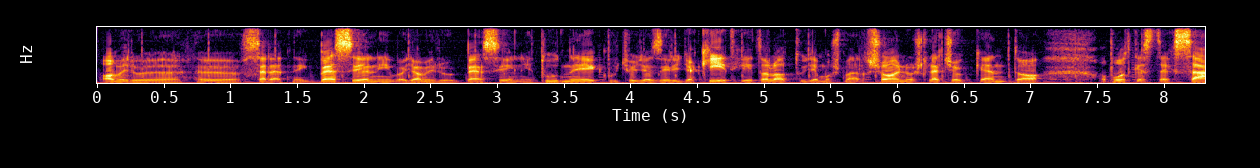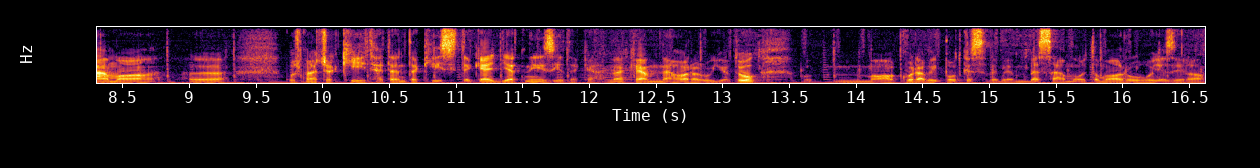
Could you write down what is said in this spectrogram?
amiről ö, szeretnék beszélni, vagy amiről beszélni tudnék, úgyhogy azért így a két hét alatt ugye most már sajnos lecsökkent a, a podcastek száma, ö, most már csak két hetente készítek egyet, nézzétek el nekem, ne haragudjatok. A korábbi podcastekben beszámoltam arról, hogy azért a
